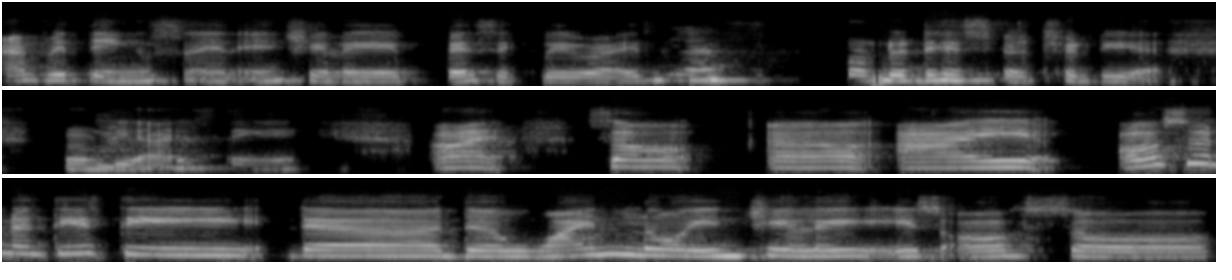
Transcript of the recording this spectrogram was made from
everything in, in chile basically right Yes. from the desert to the from the ice thingy all right so uh, i also noticed the the the wine law in chile is also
